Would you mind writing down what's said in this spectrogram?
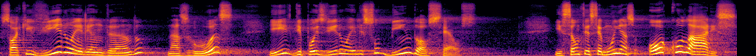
Só que viram ele andando nas ruas e depois viram ele subindo aos céus. E são testemunhas oculares.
